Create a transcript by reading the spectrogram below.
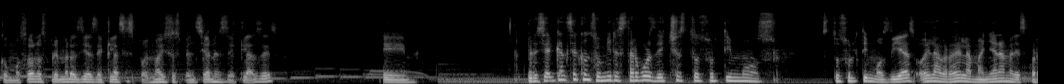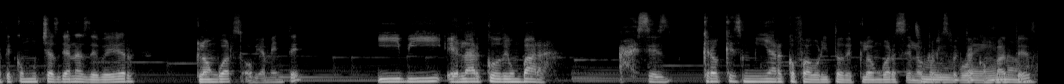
como son los primeros días de clases, pues no hay suspensiones de clases. Eh, pero sí alcancé a consumir Star Wars, de hecho, estos últimos, estos últimos días, hoy la verdad de la mañana me desperté con muchas ganas de ver Clone Wars, obviamente, y vi el arco de Umbara. Ah, ese es, creo que es mi arco favorito de Clone Wars en lo Es que muy respecta a bueno. combates.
